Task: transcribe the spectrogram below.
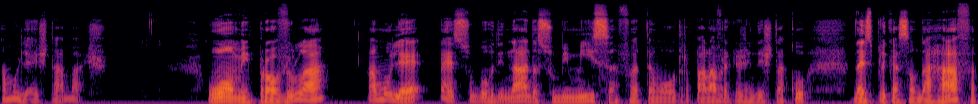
a mulher está abaixo. O homem prove o lar, a mulher é subordinada, submissa. Foi até uma outra palavra que a gente destacou da explicação da Rafa.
